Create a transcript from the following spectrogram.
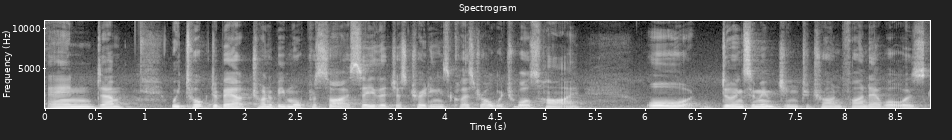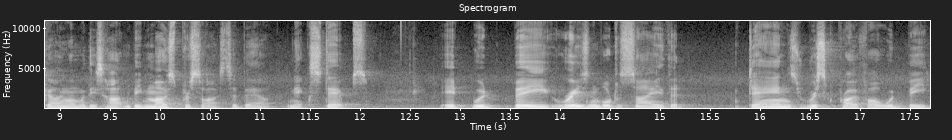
And um, we talked about trying to be more precise, either just treating his cholesterol, which was high, or doing some imaging to try and find out what was going on with his heart and be most precise about next steps. It would be reasonable to say that Dan's risk profile would be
